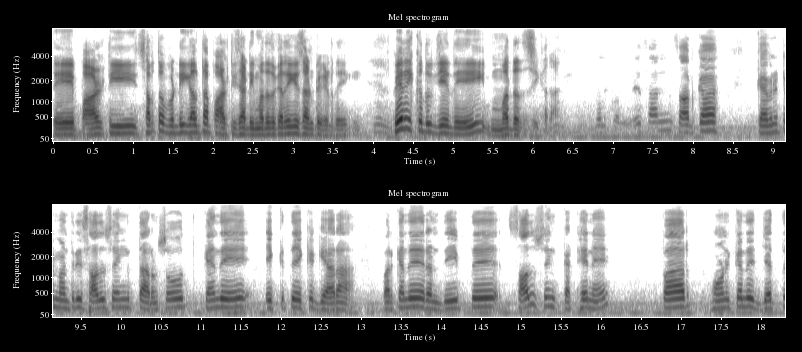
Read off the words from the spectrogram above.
ਤੇ ਪਾਰਟੀ ਸਭ ਤੋਂ ਵੱਡੀ ਗੱਲ ਤਾਂ ਪਾਰਟੀ ਸਾਡੀ ਮਦਦ ਕਰੇਗੀ ਸਾਨੂੰ ਟਿਕਟ ਦੇਗੀ ਫਿਰ ਇੱਕ ਦੂਜੇ ਦੀ ਮਦਦ ਅਸੀਂ ਕਰਾਂਗੇ। ਬਿਲਕੁਲ ਇਹ ਸਨ ਸਾਬਕਾ ਕੈਬਨਿਟ ਮੰਤਰੀ ਸਾਧੂ ਸਿੰਘ ਧਰਮਸੋਤ ਕਹਿੰਦੇ 1 ਤੇ 1 11 ਪਰ ਕਹਿੰਦੇ ਰਣਦੀਪ ਤੇ ਸਾਧੂ ਸਿੰਘ ਇਕੱਠੇ ਨੇ ਪਰ ਹੁਣ ਕਹਿੰਦੇ ਜਿੱਤ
